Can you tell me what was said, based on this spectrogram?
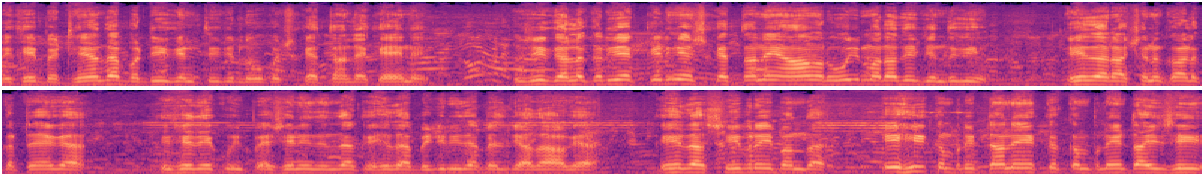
ਵਿਖੇ ਬੈਠੇ ਆਂ ਤਾਂ ਵੱਡੀ ਗਿਣਤੀ 'ਚ ਲੋਕ ਸ਼ਿਕਾਇਤਾਂ ਲੈ ਕੇ ਆਏ ਨੇ। ਤੁਸੀਂ ਗੱਲ ਕਰੀਏ ਕਿਹੜੀਆਂ ਸ਼ਿਕਾਇਤਾਂ ਨੇ? ਆਮ ਰੋਜ਼ਮਰਰਾ ਦੀ ਜ਼ਿੰਦਗੀ ਕਿਸੇ ਦਾ ਰਾਸ਼ਨ ਕਾਰਡ ਕੱਟਿਆ ਗਿਆ, ਕਿਸੇ ਦੇ ਕੋਈ ਪੈਸੇ ਨਹੀਂ ਦਿੰਦਾ, ਕਿਸੇ ਦਾ ਬਿਜਲੀ ਦਾ ਬਿੱਲ ਜ਼ਿਆਦਾ ਆ ਗਿਆ, ਕਿਸੇ ਦਾ ਸੀਵਰੇਜ ਬੰਦਾ ਇਹੀ ਕੰਪਲੀਟਾਂ ਨੇ, ਇੱਕ ਕੰਪਲੇਂਟ ਆਈ ਸੀ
